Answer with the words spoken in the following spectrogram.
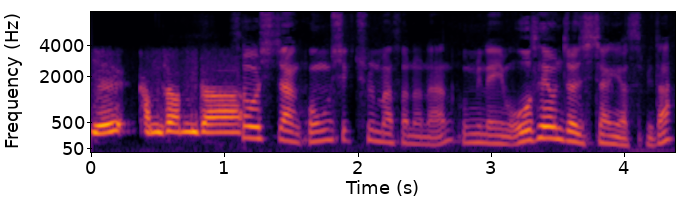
예, 감사합니다. 서울시장 공식 출마 선언한 국민의힘 오세훈 전 시장이었습니다.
